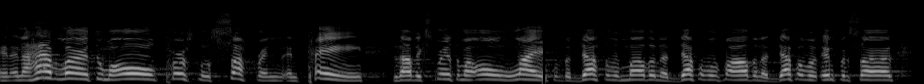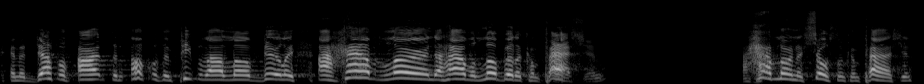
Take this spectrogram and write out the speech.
And, and I have learned through my own personal suffering and pain that I've experienced in my own life the death of a mother and the death of a father and the death of an infant son and the death of aunts and uncles and people that I love dearly, I have learned to have a little bit of compassion. I have learned to show some compassion,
